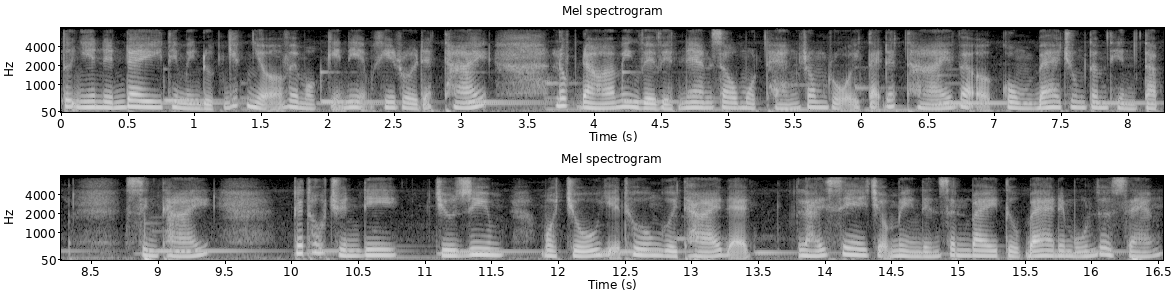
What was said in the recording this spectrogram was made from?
Tự nhiên đến đây thì mình được nhắc nhở về một kỷ niệm khi rời đất Thái. Lúc đó mình về Việt Nam sau một tháng rong ruổi tại đất Thái và ở cùng ba trung tâm thiền tập sinh Thái. Kết thúc chuyến đi, chú Jim, một chú dễ thương người Thái đã lái xe chở mình đến sân bay từ 3 đến 4 giờ sáng.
